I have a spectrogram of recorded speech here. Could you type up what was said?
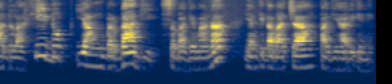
adalah hidup yang berbagi. Sebagaimana yang kita baca pagi hari ini.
